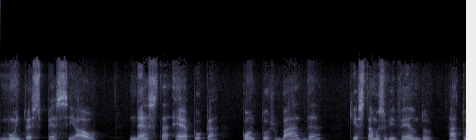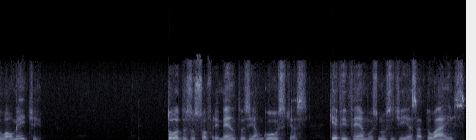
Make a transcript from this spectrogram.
muito especial nesta época conturbada que estamos vivendo atualmente. Todos os sofrimentos e angústias que vivemos nos dias atuais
